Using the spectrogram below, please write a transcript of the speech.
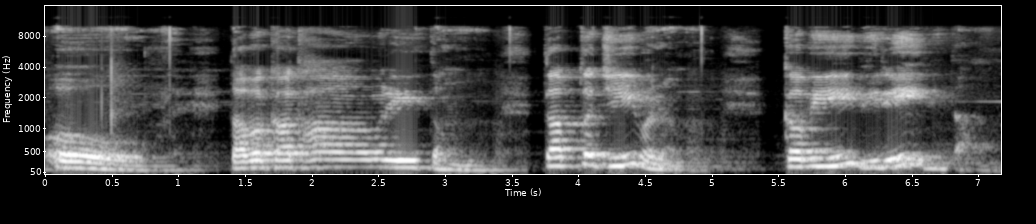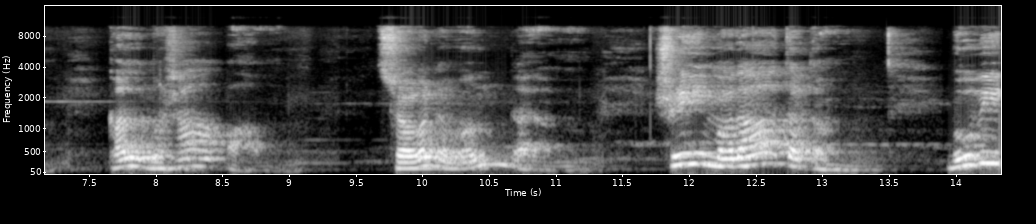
ॐ तव कथामृतं तप्तजीवनं कविभिरीडितं कल्मषापहं श्रवणमङ्गलं श्रीमदाततं भुवि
